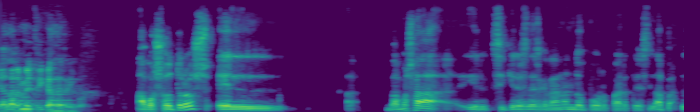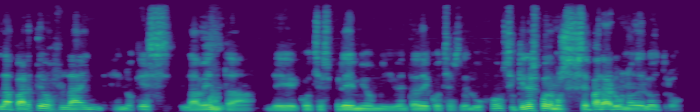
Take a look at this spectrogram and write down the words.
a dar métricas de rigor. A vosotros, el, Vamos a ir, si quieres, desgranando por partes. La, parte offline en lo que es la venta de coches premium y venta de coches de lujo. Si quieres, podemos separar uno del otro.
